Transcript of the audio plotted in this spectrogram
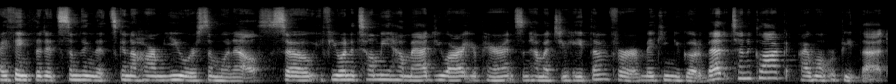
I think that it's something that's going to harm you or someone else. So if you want to tell me how mad you are at your parents and how much you hate them for making you go to bed at 10 o'clock, I won't repeat that.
